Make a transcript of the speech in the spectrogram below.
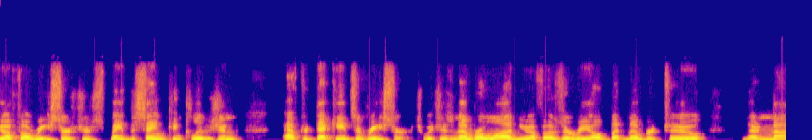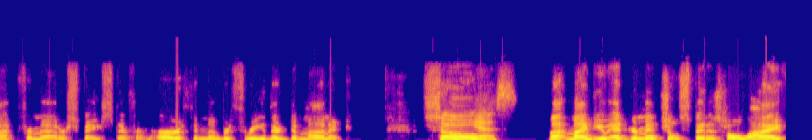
UFO researchers made the same conclusion after decades of research, which is number one, UFOs are real, but number two, they're not from outer space, they're from Earth. And number three, they're demonic. So, oh, yes. mind you, Edgar Mitchell spent his whole life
